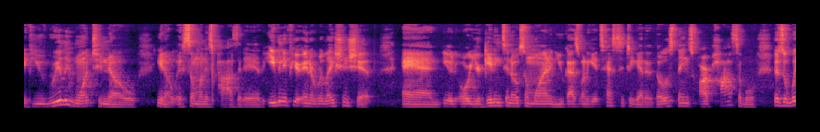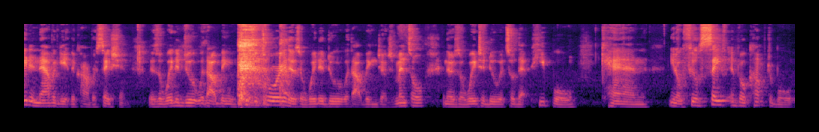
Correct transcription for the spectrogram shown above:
if you really want to know, you know, if someone is positive, even if you're in a relationship and you, or you're getting to know someone and you guys want to get tested together, those things are possible. There's a way to navigate the conversation. There's a way to do it without being accusatory. There's a way to do it without being judgmental, and there's a way to do it so that people can you know feel safe and feel comfortable.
